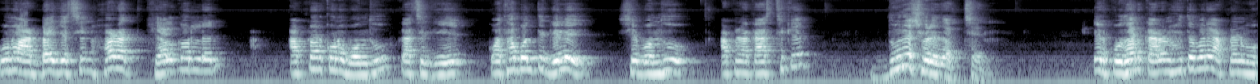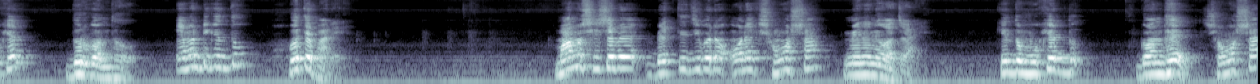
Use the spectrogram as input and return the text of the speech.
কোনো আড্ডায় গেছেন, হঠাৎ খেয়াল করলেন আপনার কোনো বন্ধুর কাছে গিয়ে কথা বলতে গেলেই সে বন্ধু আপনার কাছ থেকে দূরে সরে যাচ্ছেন। এর প্রধান কারণ হতে পারে আপনার মুখের দুর্গন্ধ। এমনটি কিন্তু হতে পারে। মানুষ হিসেবে ব্যক্তি জীবনে অনেক সমস্যা মেনে নেওয়া যায়, কিন্তু মুখের গন্ধের সমস্যা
